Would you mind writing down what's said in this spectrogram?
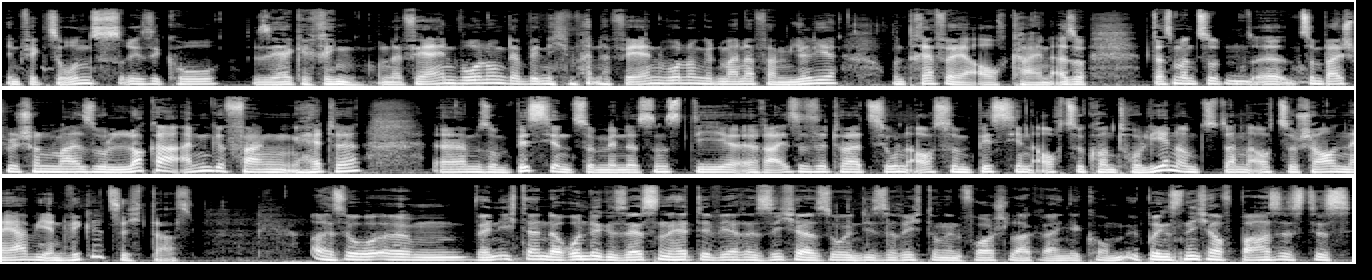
Infektionsrisiko sehr gering. Und eine Ferienwohnung, da bin ich in meiner Ferienwohnung mit meiner Familie und treffe ja auch keinen. Also, dass man zu, hm. äh, zum Beispiel schon mal so locker angefangen hätte, ähm, so ein bisschen zumindestens die Reisesituation auch so ein bisschen auch zu kontrollieren und dann auch zu schauen, naja, wie entwickelt sich das? Also ähm, wenn ich da in der Runde gesessen hätte, wäre sicher so in diese Richtung ein Vorschlag reingekommen. Übrigens nicht auf Basis des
